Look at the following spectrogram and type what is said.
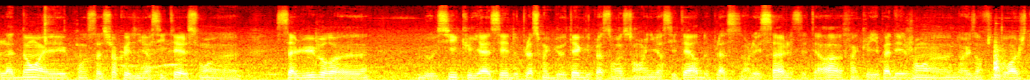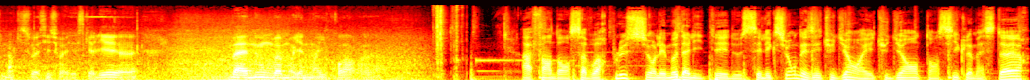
là-dedans, et qu'on s'assure que les universités, elles sont euh, salubres, euh, mais aussi qu'il y a assez de places en bibliothèque, de places en restaurant universitaire, de places dans les salles, etc. Enfin, qu'il n'y ait pas des gens dans les amphithéâtres droit, justement, qui soient assis sur les escaliers. bah, nous, on va moyennement y croire. Afin d'en savoir plus sur les modalités de sélection des étudiants et étudiantes en cycle master,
